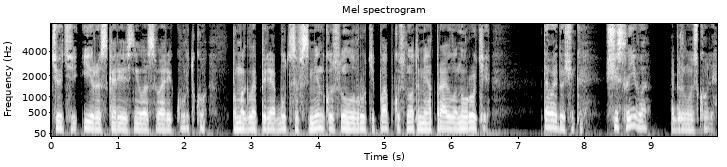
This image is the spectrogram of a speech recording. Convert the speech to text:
Тетя Ира скорее сняла с Вари куртку — помогла переобуться в сменку, сунула в руки папку с нотами и отправила на уроки. «Давай, доченька, счастливо!» — обернулась Коля.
